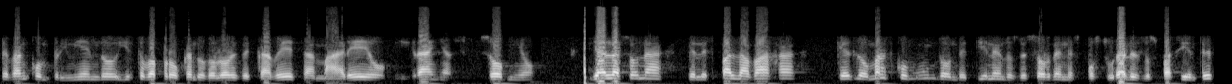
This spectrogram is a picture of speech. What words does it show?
se van comprimiendo y esto va provocando dolores de cabeza, mareo, migrañas, insomnio. Ya la zona de la espalda baja, que es lo más común donde tienen los desórdenes posturales los pacientes,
